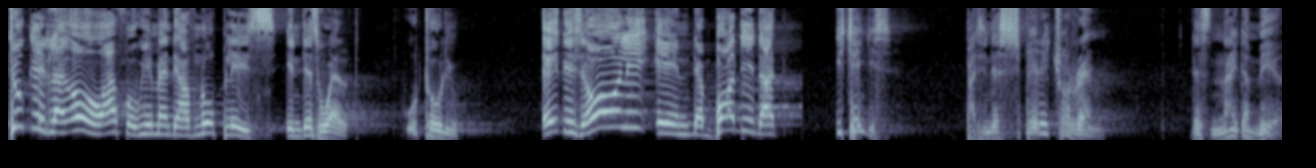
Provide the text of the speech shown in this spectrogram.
took it like, oh, for women, they have no place in this world. Who told you? It is only in the body that it changes. But in the spiritual realm, there's neither male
